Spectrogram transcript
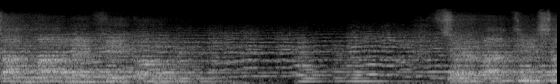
Maleficum, Cervantes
